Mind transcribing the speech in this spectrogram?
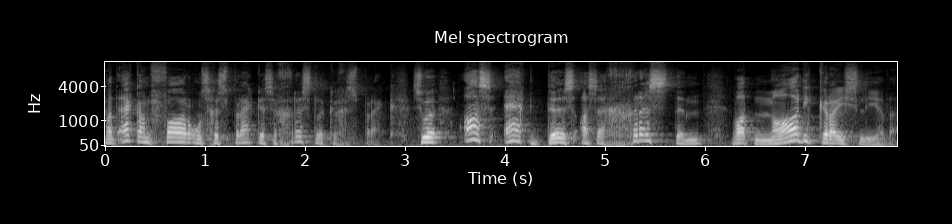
want ek aanvaar ons gesprek is 'n Christelike gesprek. So as ek dus as 'n Christen wat na die kruis lewe,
